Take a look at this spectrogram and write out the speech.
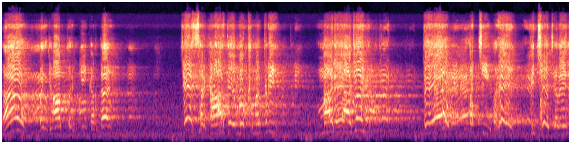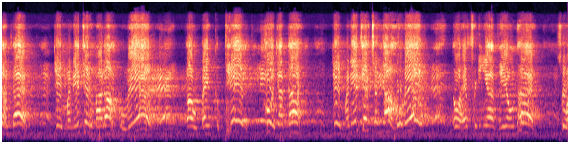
ਤਾਂ ਪੰਜਾਬ ਤਰੱਕੀ ਕਰਦਾ ਹੈ। ਜੇ ਸਰਕਾਰ ਦੇ ਮੁੱਖ ਮੰਤਰੀ ਮਾਰੇ ਆ ਜਾਣ ਤੇ 25 ਬਰੇ ਪਿੱਛੇ ਚਲੇ ਜਾਂਦਾ ਹੈ। ਜੇ ਮੈਨੇਜਰ ਮਾੜਾ ਹੋਵੇ, ਤਾਂ ਬੈਂਕ ਫੇਲ ਹੋ ਜਾਂਦਾ ਜੇ ਮੈਨੇਜਰ ਚੰਗਾ ਹੋਵੇ, ਤਾਂ ਐਫਡੀਆਂ ਦੇ ਆਉਂਦਾ ਸੋ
